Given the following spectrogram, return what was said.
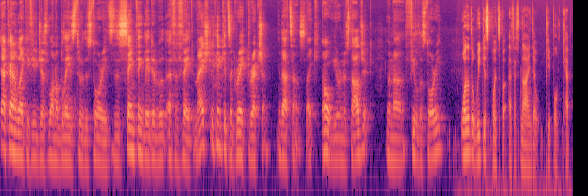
Yeah, kind of like if you just want to blaze through the story. It's the same thing they did with FF8. And I actually think it's a great direction in that sense. Like, oh, you're nostalgic? You want to feel the story? one of the weakest points about FF9 that people kept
